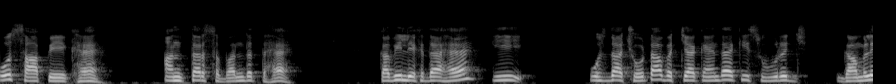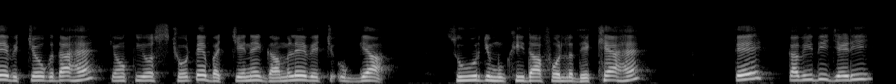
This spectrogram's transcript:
ਉਹ ਸਾਪੇਖ ਹੈ, ਅੰਤਰ ਸੰਬੰਧਿਤ ਹੈ। ਕਵੀ ਲਿਖਦਾ ਹੈ ਕਿ ਉਸ ਦਾ ਛੋਟਾ ਬੱਚਾ ਕਹਿੰਦਾ ਕਿ ਸੂਰਜ ਗਮਲੇ ਵਿੱਚੋਂ ਉੱਗਦਾ ਹੈ ਕਿਉਂਕਿ ਉਸ ਛੋਟੇ ਬੱਚੇ ਨੇ ਗਮਲੇ ਵਿੱਚ ਉੱਗਿਆ। ਸੂਰਜਮੁਖੀ ਦਾ ਫੁੱਲ ਦੇਖਿਆ ਹੈ। ਤੇ ਕਵੀ ਦੀ ਜਿਹੜੀ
